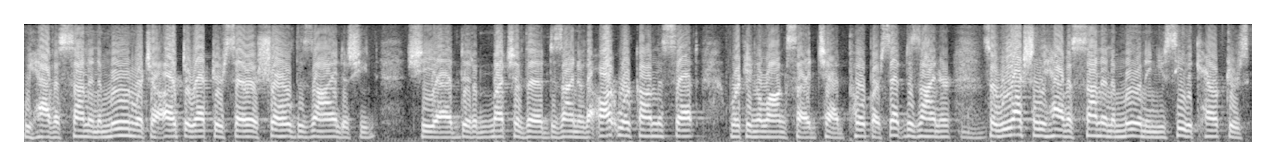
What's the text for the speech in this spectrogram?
we have a sun and a moon, which our art director Sarah Scholl designed. As she she uh, did a, much of the design of the artwork on the set, working alongside Chad Pope, our set designer. So we actually have a sun and a moon, and you see the characters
